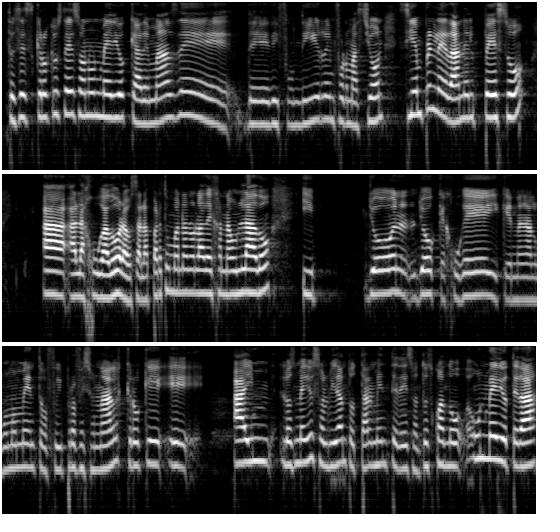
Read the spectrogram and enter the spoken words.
Entonces, creo que ustedes son un medio que además de, de difundir información, siempre le dan el peso a, la jugadora, o sea, la parte humana no la dejan a un lado y yo, yo que jugué y que en algún momento fui profesional, creo que eh, hay, los medios se olvidan totalmente de eso. Entonces, cuando un medio te da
